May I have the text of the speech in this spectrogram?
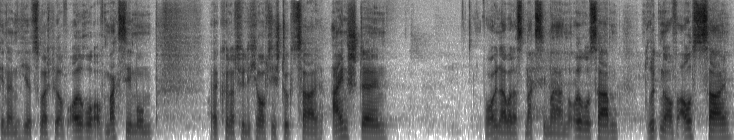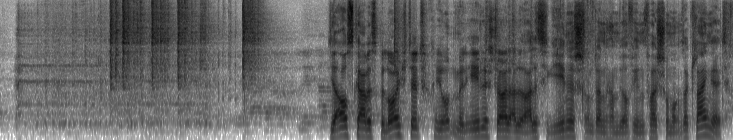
gehen dann hier zum Beispiel auf Euro, auf Maximum. Wir können natürlich auch die Stückzahl einstellen, wollen aber das Maximal an Euros haben, drücken auf Auszahlen. Die Ausgabe ist beleuchtet, hier unten mit Edelstahl, also alles hygienisch und dann haben wir auf jeden Fall schon mal unser Kleingeld.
